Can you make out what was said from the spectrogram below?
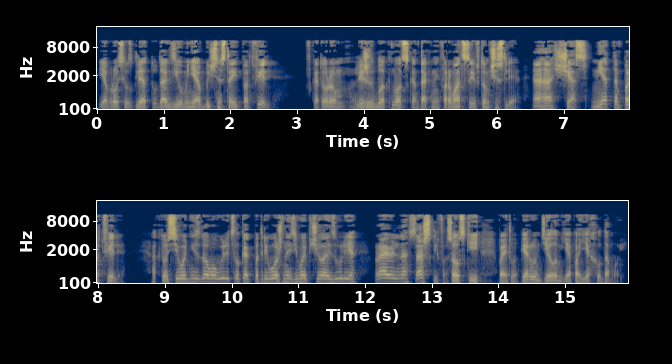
Я бросил взгляд туда, где у меня обычно стоит портфель, в котором лежит блокнот с контактной информацией в том числе. Ага, сейчас, нет там портфеля. А кто сегодня из дома вылетел, как потревоженная зимой пчела из улья? Правильно, Саша Склифосовский, поэтому первым делом я поехал домой.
